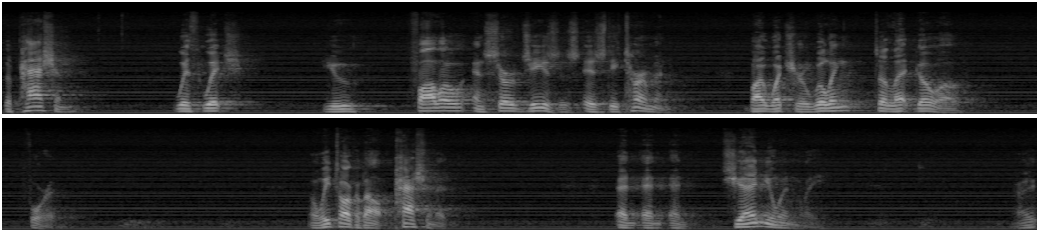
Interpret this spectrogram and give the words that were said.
The passion with which you follow and serve Jesus is determined by what you're willing to let go of for it. When we talk about passionate and, and, and genuinely, right,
